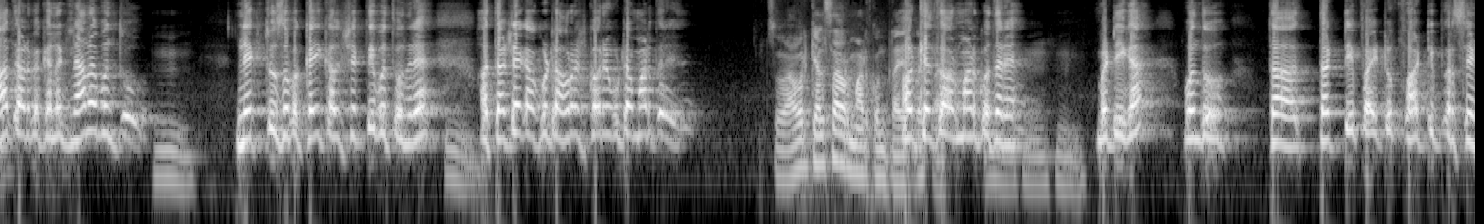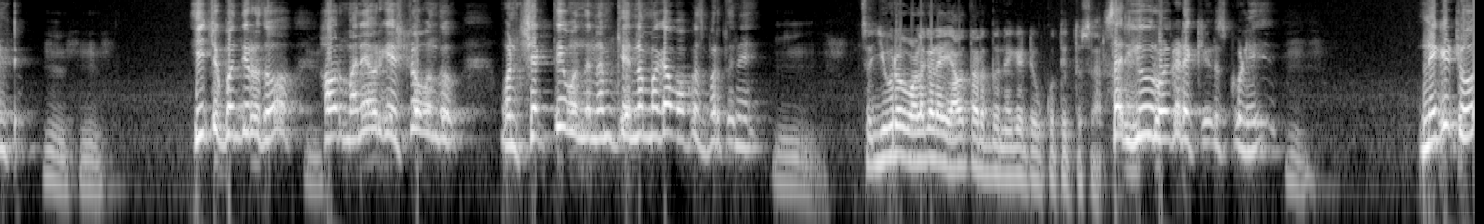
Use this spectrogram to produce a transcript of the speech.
ಮಾತಾಡ್ಬೇಕನ್ನೋ ಜ್ಞಾನ ಬಂತು. ನೆಕ್ಸ್ಟ್ ಸ್ವಲ್ಪ ಕೈ ಕಾಲು ಶಕ್ತಿ ಬಂತು ಅಂದರೆ ಆ ತಟ್ಟೆಗೆ ಹಾಕ್ಬಿಟ್ರೆ ಅವರಷ್ಟು ಕವರೆ ಊಟ ಮಾಡ್ತಾರೆ. ಸೊ ಅವ್ರ ಕೆಲಸ ಅವ್ರು ಮಾಡ್ಕೊತಾರೆ ಅವ್ರ ಕೆಲಸ ಅವ್ರು ಮಾಡ್ಕೋತಾರೆ. ಬಟ್ ಈಗ ಒಂದು thirty five to forty percent ಈಚೆಗೆ ಬಂದಿರೋದು ಅವ್ರ ಮನೆಯವ್ರಿಗೆ ಎಷ್ಟೋ ಒಂದು ಒಂದು ಶಕ್ತಿ ಒಂದು ನಂಬಿಕೆ ನಮ್ಮ ಮಗ ವಾಪಸ್ ಬರ್ತಾನೆ. ಸೊ ಇವರ ಒಳಗಡೆ ಯಾವ ಥರದ್ದು ನೆಗೆಟಿವ್ ಕೂತಿತ್ತು ಸರ್ ಸರ್ ಇವ್ರ ಒಳಗಡೆ ಕೇಳಿಸ್ಕೊಳ್ಳಿ. ನೆಗೆಟಿವ್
